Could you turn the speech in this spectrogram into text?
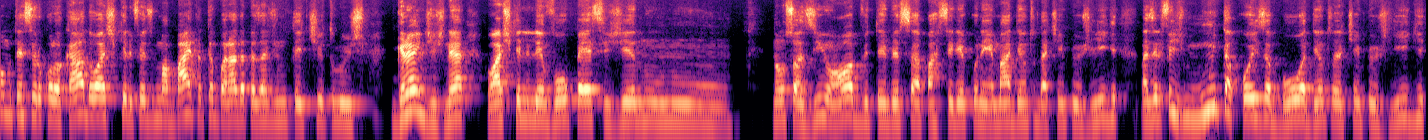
como terceiro colocado. Eu acho que ele fez uma baita temporada, apesar de não ter títulos grandes, né? Eu acho que ele levou o PSG num, num não sozinho, óbvio, teve essa parceria com o Neymar dentro da Champions League, mas ele fez muita coisa boa dentro da Champions League,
